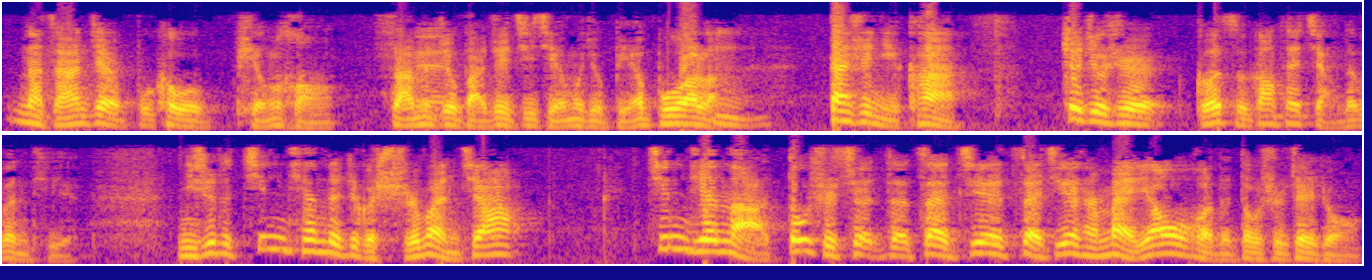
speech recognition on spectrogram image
那咱这不够平衡，咱们就把这期节目就别播了。嗯但是你看，这就是格子刚才讲的问题。你觉得今天的这个十万加，今天呢都是这在在街在街上卖吆喝的都是这种，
